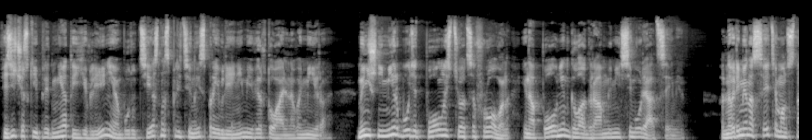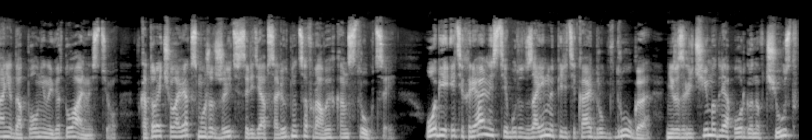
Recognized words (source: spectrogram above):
Физические предметы и явления будут тесно сплетены с проявлениями виртуального мира. Нынешний мир будет полностью оцифрован и наполнен голограммными симуляциями. Одновременно с этим он станет дополненной виртуальностью – в которой человек сможет жить среди абсолютно цифровых конструкций. Обе этих реальности будут взаимно перетекать друг в друга, неразличимо для органов чувств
